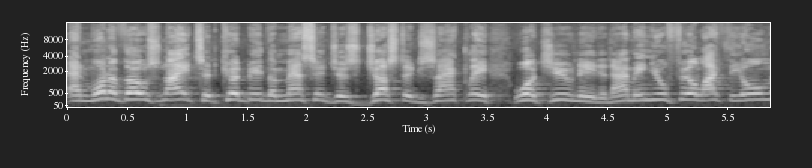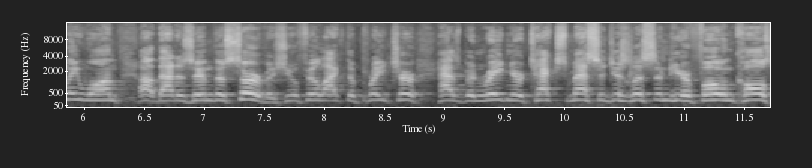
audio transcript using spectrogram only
And one of those nights, it could be the message is just exactly what you needed. I mean, you'll feel like the only one uh, that is in the service. You'll feel like the preacher has been reading your text messages, listening to your phone calls.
